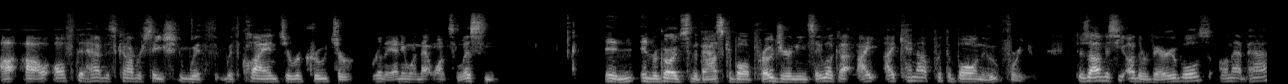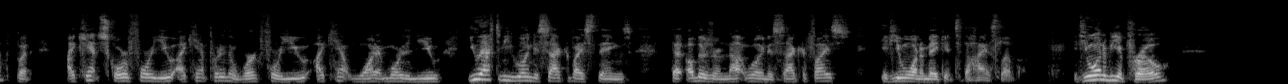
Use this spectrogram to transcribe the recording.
I'll often have this conversation with with clients or recruits or really anyone that wants to listen in in regards to the basketball pro journey and say, look, I I cannot put the ball in the hoop for you. There's obviously other variables on that path, but I can't score for you. I can't put in the work for you. I can't want it more than you. You have to be willing to sacrifice things that others are not willing to sacrifice if you want to make it to the highest level. If you want to be a pro,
